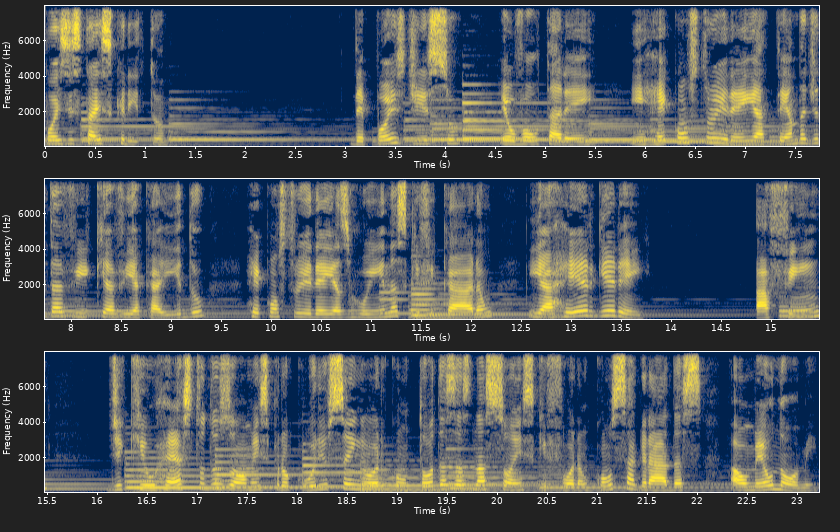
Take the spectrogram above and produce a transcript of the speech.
pois está escrito: Depois disso, eu voltarei e reconstruirei a tenda de Davi que havia caído, reconstruirei as ruínas que ficaram e a reerguerei, a fim de que o resto dos homens procure o Senhor com todas as nações que foram consagradas ao meu nome.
